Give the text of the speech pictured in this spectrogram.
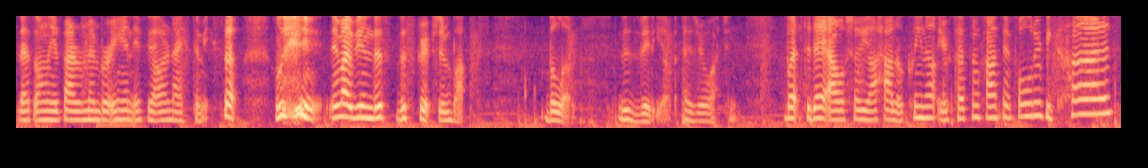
that's only if I remember and if y'all are nice to me. So, we, it might be in this description box below this video as you're watching. But today I will show y'all how to clean out your custom content folder because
